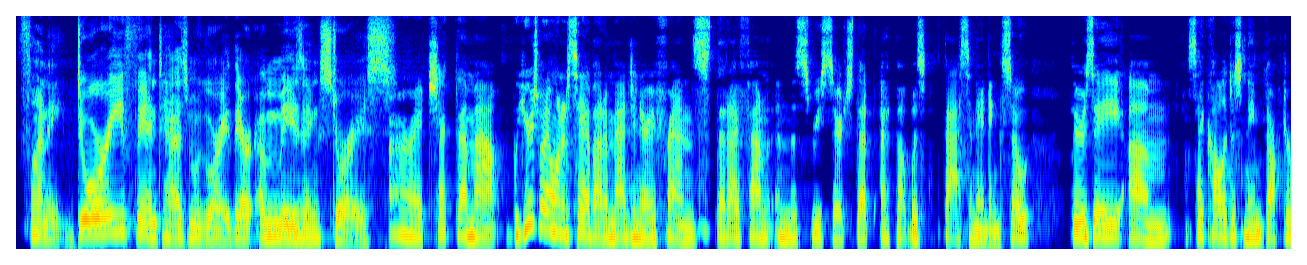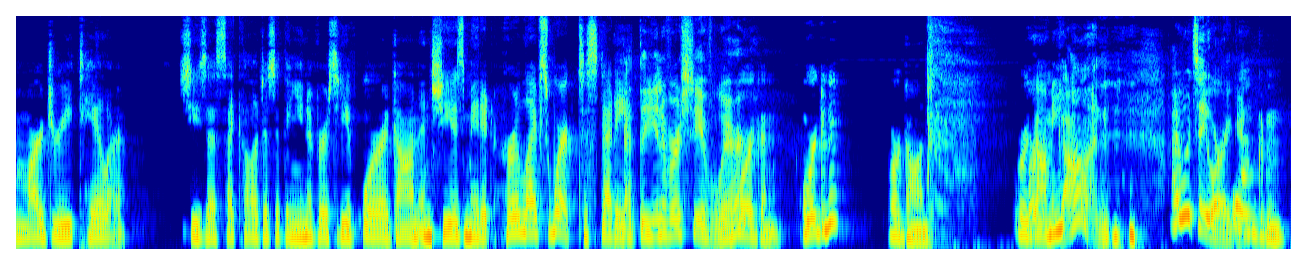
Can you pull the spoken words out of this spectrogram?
funny. Dory Fantasmagory. They're amazing stories. All right, check them out. Well, here's what I wanted to say about imaginary friends that I found in this research that I thought was fascinating. So there's a um, psychologist named Dr. Marjorie Taylor. She's a psychologist at the University of Oregon, and she has made it her life's work to study At the University of where? Oregon. Oregon? Oregon. Origami? Oregon. I would say Oregon. Oregon.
